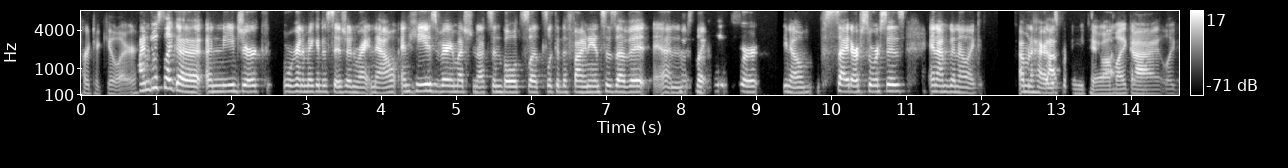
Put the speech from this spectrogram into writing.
particular. I'm just like a, a knee jerk. We're going to make a decision right now. And he is very much nuts and bolts. Let's look at the finances of it and like look for, you know, cite our sources. And I'm going to like, I'm going to hire That's this person. me too. I'm like I like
